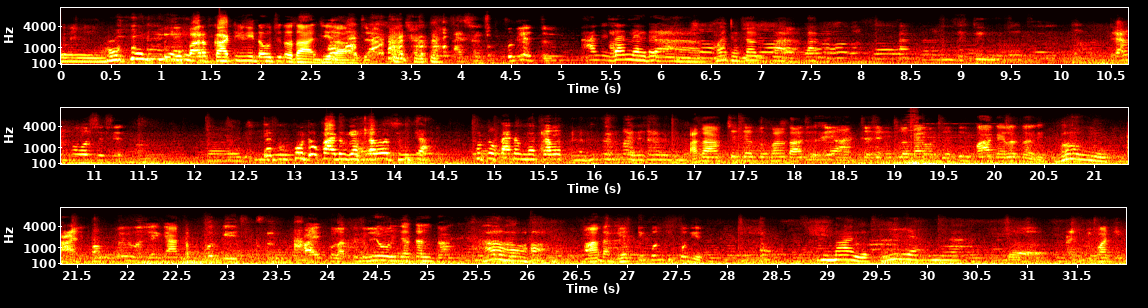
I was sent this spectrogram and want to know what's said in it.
तुम्ही फार काठीने टवचित होता आजीला. कुठले? आम्ही फोटो काढून घेतला फोटो काढून घेतला आता आमच्या ज्या दुकानात आले ते आमच्या जनीतलं काय म्हटलं तुम्ही मागायला झाले काय मग तुम्ही म्हणले की आता पोत घ्यायची बायकोला तुम्ही लिहून जाताल का? मग आता घेतली कोणती घेतली आणि ती वाटी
